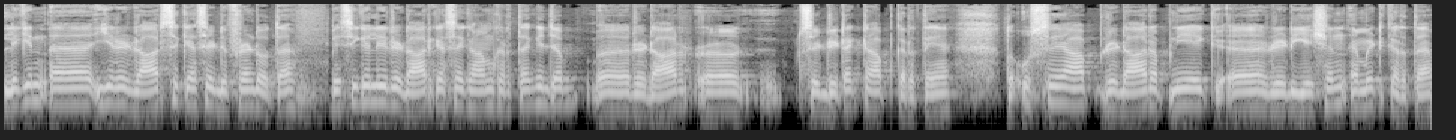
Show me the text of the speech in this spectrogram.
لیکن یہ ریڈار سے کیسے ڈفرینٹ ہوتا ہے؟ بیسیکلی ریڈار کیسے کام کرتا ہے کہ جب ریڈار سے ڈیٹیکٹ آپ کرتے ہیں، تو اس سے آپ ریڈار اپنی ایک ریڈیشن ایمٹ کرتا ہے،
